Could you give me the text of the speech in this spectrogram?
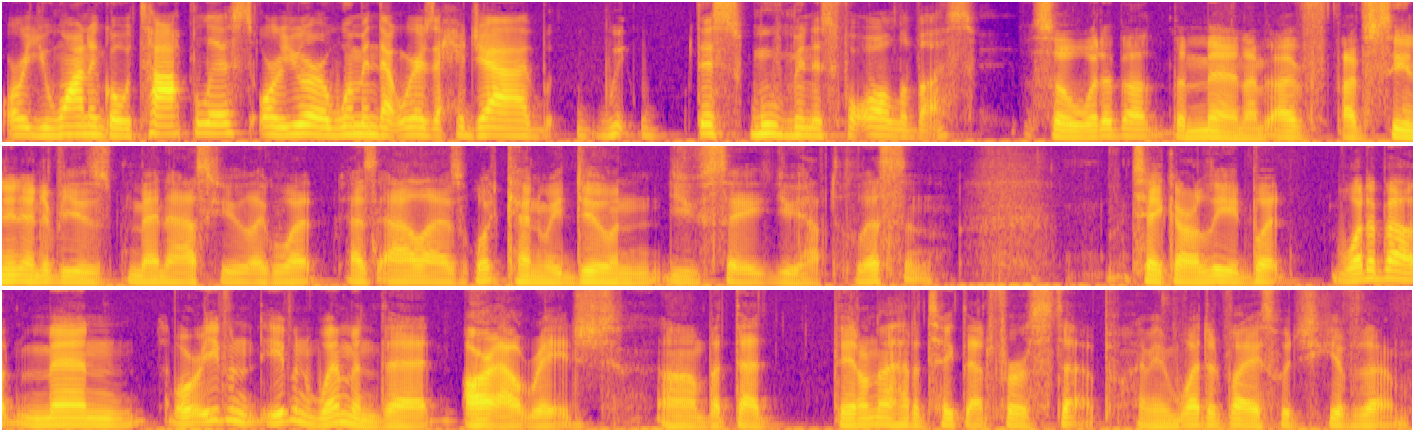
or you want to go topless or you're a woman that wears a hijab, we, this movement is for all of us. So what about the men? I've I've seen in interviews men ask you like, "What as allies, what can we do?" And you say you have to listen, take our lead. But what about men or even even women that are outraged, um, but that they don't know how to take that first step? I mean, what advice would you give them?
